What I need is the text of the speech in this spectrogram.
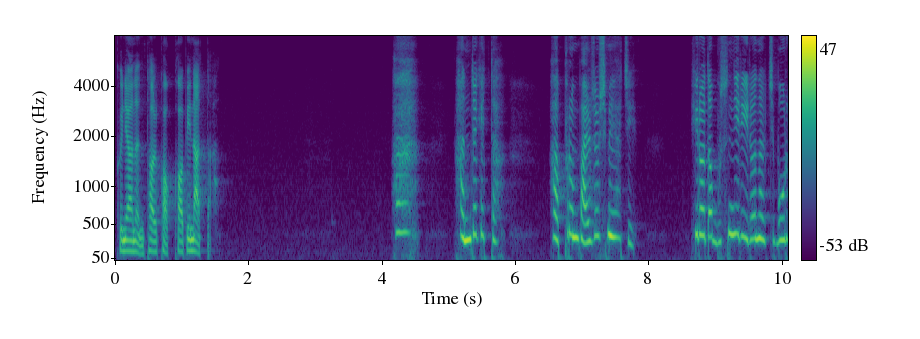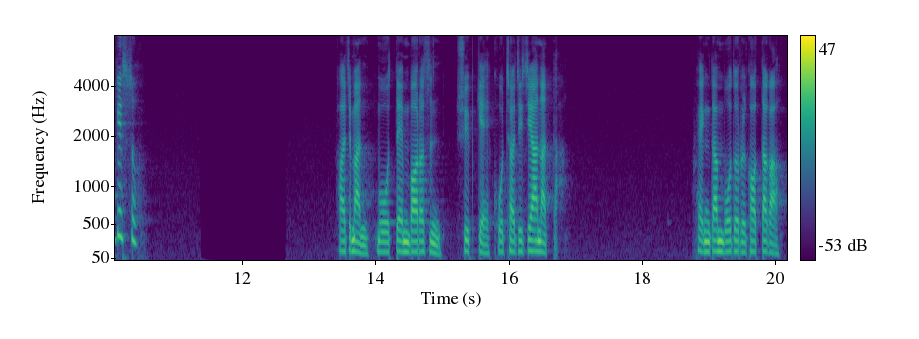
그녀는 덜컥 겁이 났다. 안 되겠다. 앞으로는 말 조심해야지. 이러다 무슨 일이 일어날지 모르겠어. 하지만 못된 버릇은 쉽게 고쳐지지 않았다. 횡단보도를 걷다가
